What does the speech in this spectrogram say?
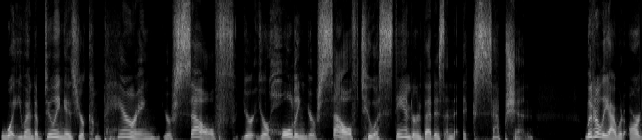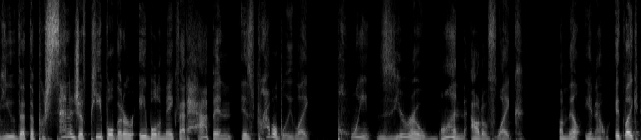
what you end up doing is you're comparing yourself, you're you're holding yourself to a standard that is an exception. Literally, I would argue that the percentage of people that are able to make that happen is probably like 0.01 out of like a mil, you know, it like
